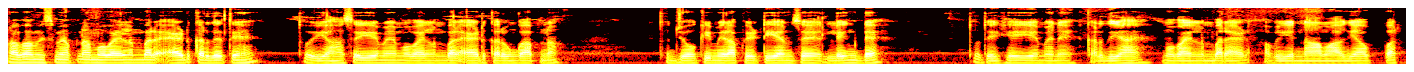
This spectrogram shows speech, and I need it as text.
अब हम इसमें अपना मोबाइल नंबर ऐड कर देते हैं। तो यहाँ से ये मैं मोबाइल नंबर ऐड करूँगा अपना। तो जो कि मेरा पेटीएम से लिंक्ड है। तो देखिए ये मैंने कर दिया है मोबाइल नंबर ऐड। अब ये नाम आ गया ऊपर।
